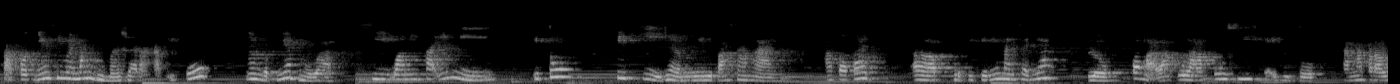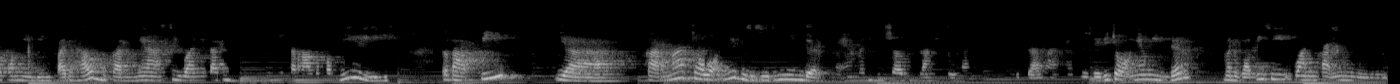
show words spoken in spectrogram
takutnya sih memang di masyarakat itu menganggapnya bahwa si wanita ini itu picky dalam memilih pasangan. Ataukah uh, berpikirnya mindsetnya loh kok nggak laku-laku sih? kayak gitu. Karena terlalu pemilih. Padahal bukannya si wanita ini terlalu pemilih tetapi ya karena cowoknya bisa jadi minder kayak yang tadi Michelle bilang itu kan jadi cowoknya minder mendekati si wanita ini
